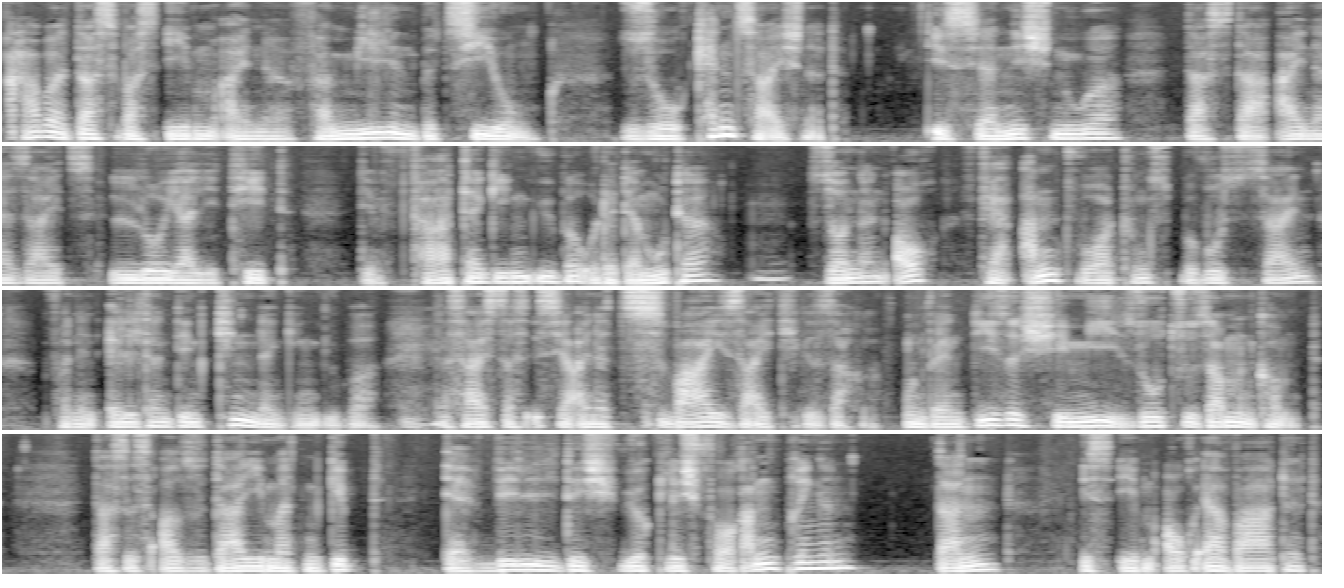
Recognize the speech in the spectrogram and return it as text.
aber das, was eben eine Familienbeziehung so kennzeichnet, ist ja nicht nur, dass da einerseits Loyalität dem Vater gegenüber oder der Mutter, mhm. sondern auch Verantwortungsbewusstsein von den Eltern den Kindern gegenüber. Mhm. Das heißt, das ist ja eine zweiseitige Sache. Und wenn diese Chemie so zusammenkommt, dass es also da jemanden gibt, der will dich wirklich voranbringen, dann ist eben auch erwartet,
